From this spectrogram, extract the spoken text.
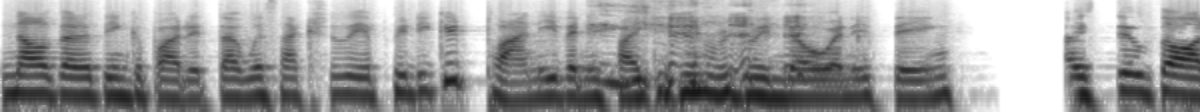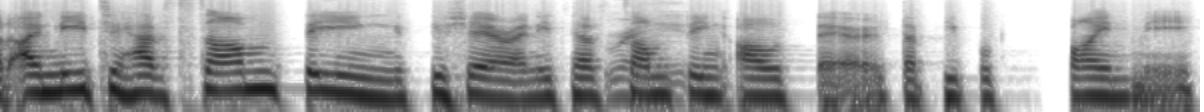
now that I think about it, that was actually a pretty good plan, even if I didn't really know anything. I still thought I need to have something to share. I need to have Right. something out there that people can find me,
